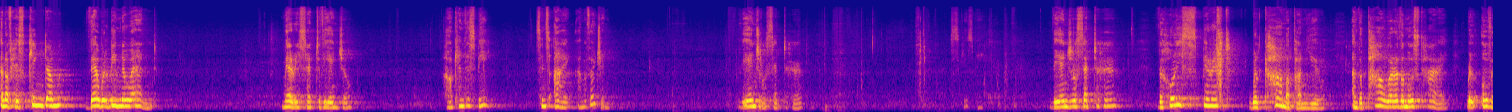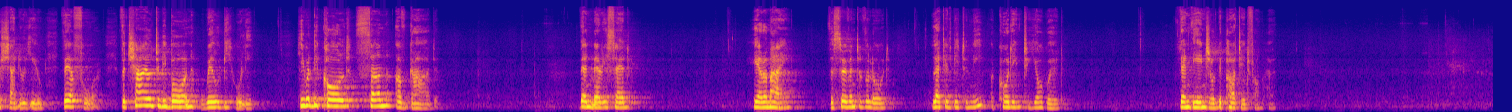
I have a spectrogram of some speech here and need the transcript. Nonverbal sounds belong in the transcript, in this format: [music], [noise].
and of his kingdom there will be no end. Mary said to the angel, How can this be, since I am a virgin? The angel said to her, Excuse me. The angel said to her, The Holy Spirit will come upon you, and the power of the Most High will overshadow you. Therefore, the child to be born will be holy. He will be called Son of God. Then Mary said, Here am I, the servant of the Lord. Let it be to me according to your word. Then the angel departed from her.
